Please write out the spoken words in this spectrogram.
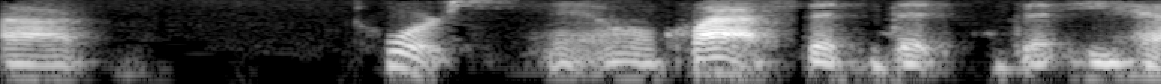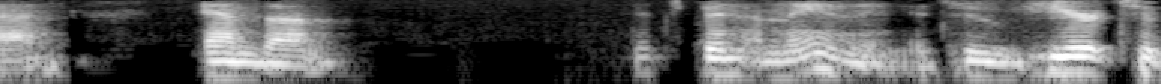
uh, course, you know, class that that that he had, and um, it's been amazing to hear to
